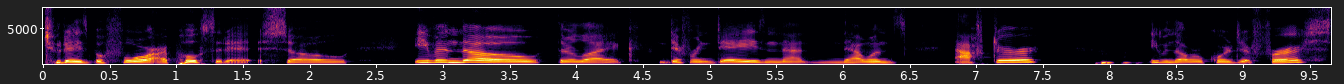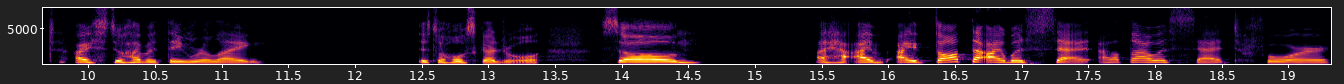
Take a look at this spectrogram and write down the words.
2 days before I posted it. So even though they're like different days and that that one's after, even though I recorded it first, I still have a thing where like it's a whole schedule. So I I I thought that I was set. I thought that I was set for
